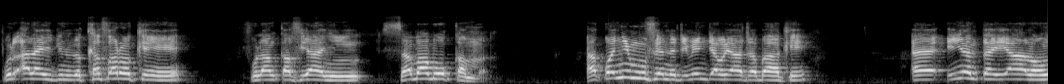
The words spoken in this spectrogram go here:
pour ala ye junube kafaro ke fulan fulankafiyañiŋ sababo kamma. A ko ñiŋ mu fenne ti miŋ jawuyata baake e iñanta ye e loŋ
